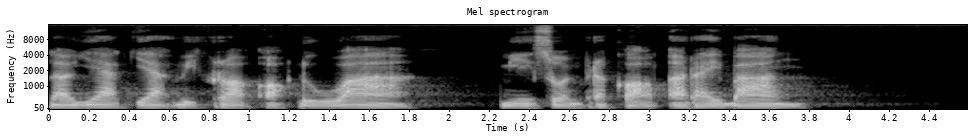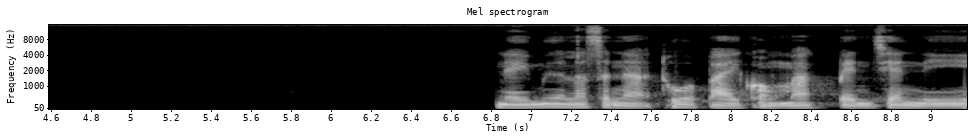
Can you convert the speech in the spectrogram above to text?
แล้วแยกแยะวิเคราะห์ออกดูว่า มีส่วนประกอบอะไรบ้าง ในเมื่อลักษณะทั่วไปของมรรคเป็นเช่นนี้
